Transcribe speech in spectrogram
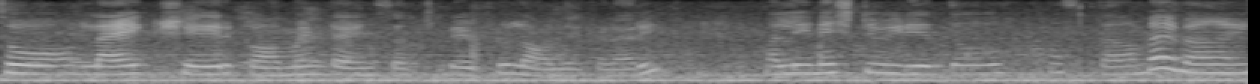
So like share comment and subscribe to love Kadari. మళ్ళీ నెక్స్ట్ వీడియోతో వస్తాం. Bye bye.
